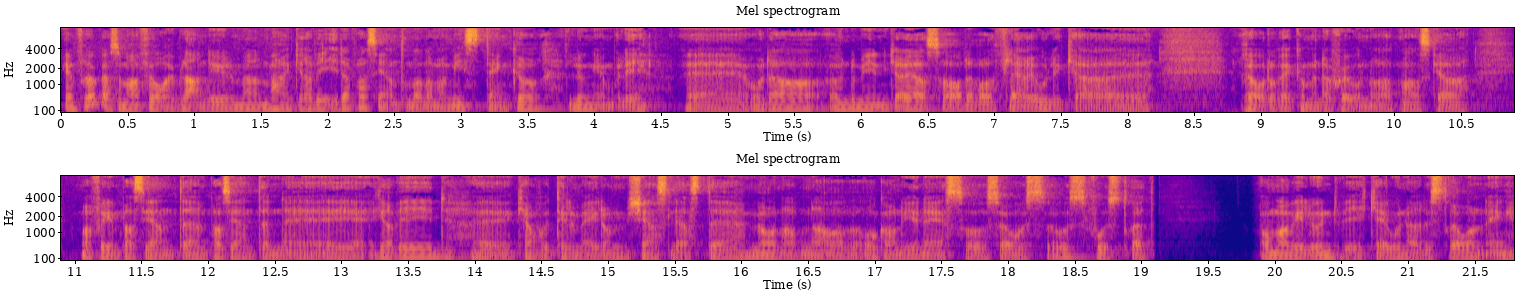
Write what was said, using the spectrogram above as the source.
En fråga som man får ibland är ju med de här gravida patienterna där man misstänker lungemboli. Eh, och där, under min karriär så har det varit flera olika eh, råd och rekommendationer att man ska man får in patienten, patienten är gravid, eh, kanske till och med i de känsligaste månaderna av organogenes och så hos, hos fostret. Och man vill undvika onödig strålning.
